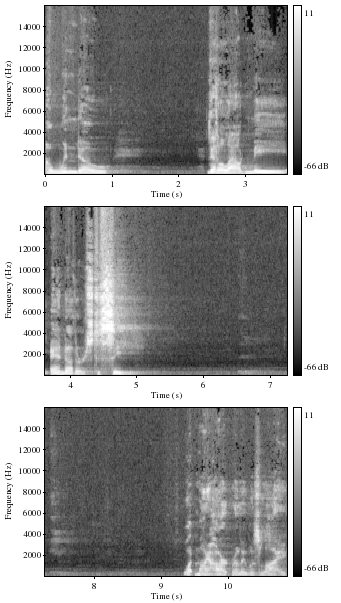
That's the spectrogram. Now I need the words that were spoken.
a window that allowed me and others to see what my heart really was like.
